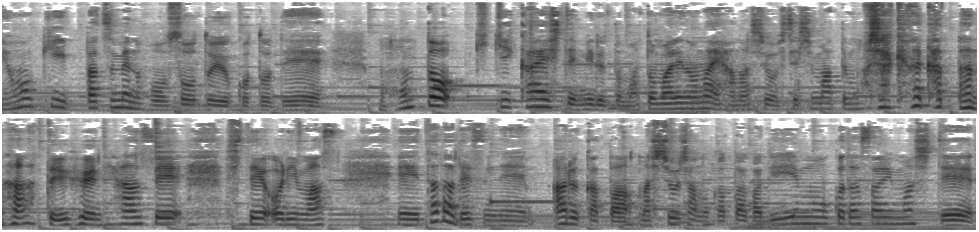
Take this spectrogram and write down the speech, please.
寝起き一発目の放送ということでもう本当聞き返してみるとまとまりのない話をしてしまって申し訳なかったなというふうに反省しております、えーただですねある方、まあ、視聴者の方が DM をくださいまして、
